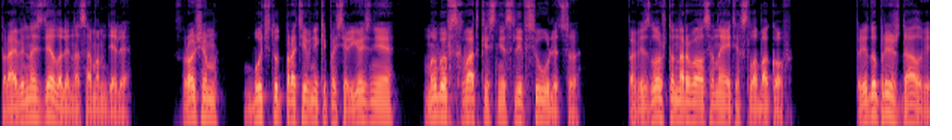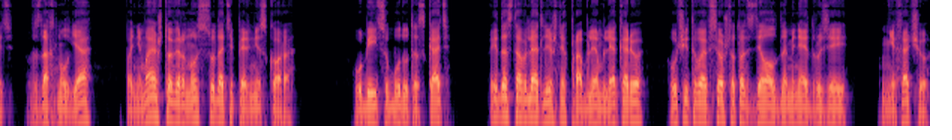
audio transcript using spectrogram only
Правильно сделали на самом деле. Впрочем, будь тут противники посерьезнее, мы бы в схватке снесли всю улицу. Повезло, что нарвался на этих слабаков. Предупреждал ведь, вздохнул я, понимая, что вернусь сюда теперь не скоро. Убийцу будут искать и доставлять лишних проблем лекарю, учитывая все, что тот сделал для меня и друзей, не хочу.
